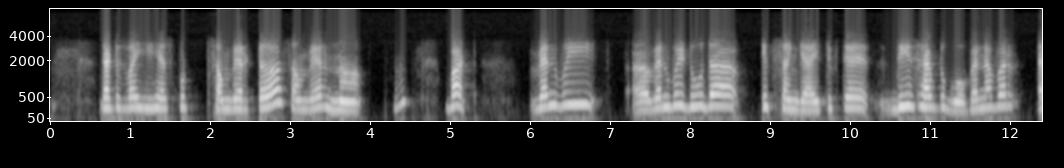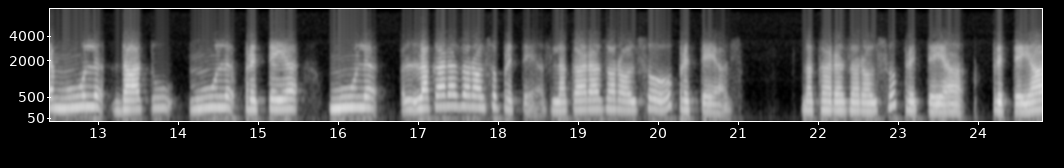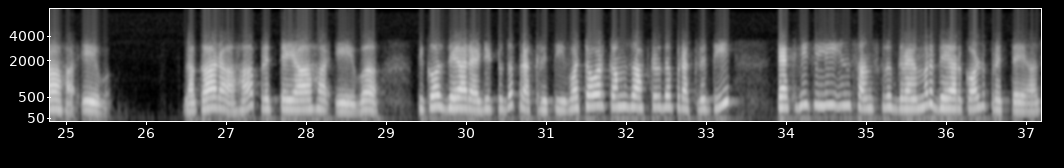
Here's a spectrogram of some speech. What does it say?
that is why he has put somewhere ta somewhere na. Hmm? but when we uh, when we do the it sangya itukte these have to go. Whenever मूल धातु, मूल प्रत्यय, मूल लकारास are also प्रत्ययास लकारास are also प्रत्ययास लकारास आर आल्सो प्रत्यया प्रत्ययाः एव लकाराः प्रत्ययाः एव because they are added to the प्रकृति whatever comes after the प्रकृति technically in Sanskrit grammar they are called प्रत्ययास्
